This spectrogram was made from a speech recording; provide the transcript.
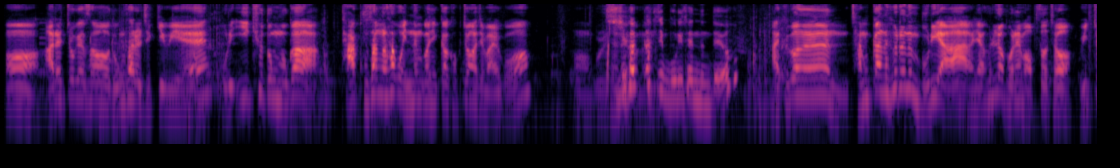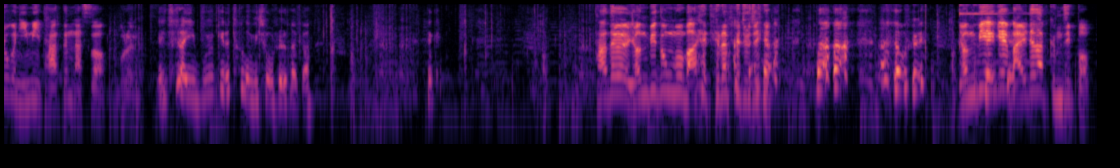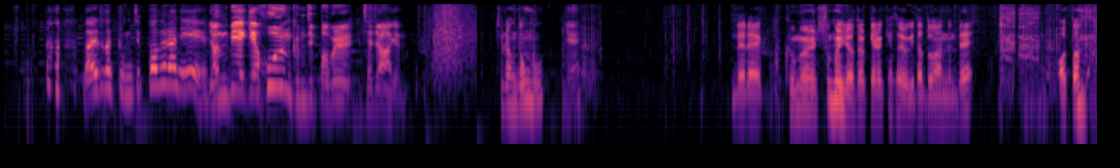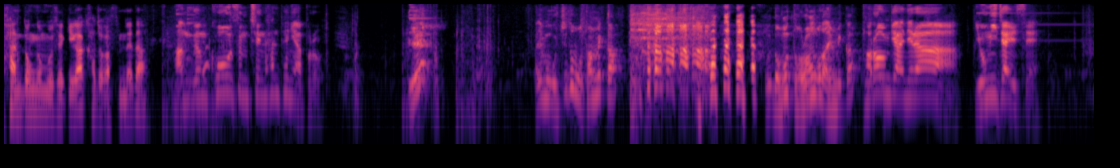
어 아래쪽에서 농사를 짓기 위해 우리 EQ 동무가 다 구상을 하고 있는 거니까 걱정하지 말고 어 물 새는 거는 지하까지 물이 샜는데요? 아 그거는 잠깐 흐르는 물이야 그냥 흘려 보내면 없어져 위쪽은 이미 다 끝났어 물은 얘들아 이 물기를 타고 위로 올라가. 다들 연비 동무 말에 대답해 주지 물- 연비에게 말 대답 금지법 말도 다 금지법이라니. 연비에게 호응 금지법을 제정하겠네 수령 동무 예? 내래 금을 28개를 캐서 여기다 놓았는데 어떤 반동놈 무 새끼가 가져갔습니다. 방금 코웃음 친 한 팬이 앞으로 예? 아니 뭐 웃지도 못합니까? 뭐 너무 더러운 것 아닙니까? 더러운 게 아니라 용의자일세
